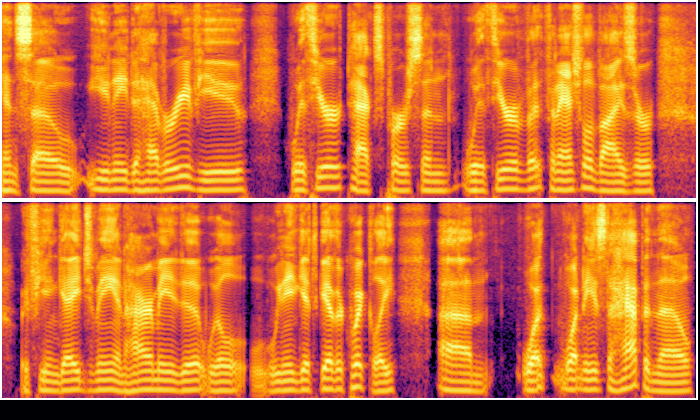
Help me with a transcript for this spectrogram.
And so you need to have a review with your tax person, with your financial advisor. If you engage me and hire me to do it, we'll we need to get together quickly. Um, what what needs to happen though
